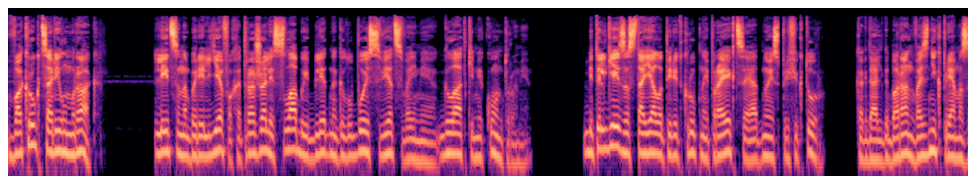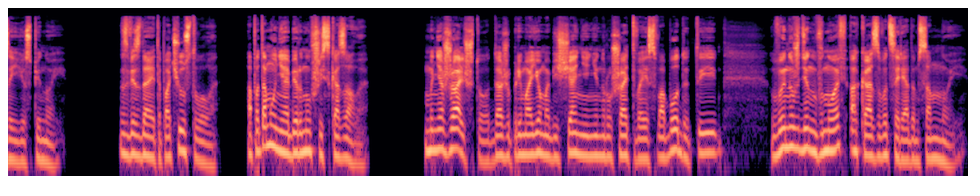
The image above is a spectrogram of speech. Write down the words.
Вокруг царил мрак. Лица на барельефах отражали слабый бледно-голубой свет своими гладкими контурами. Бетельгейза стояла перед крупной проекцией одной из префектур, когда Альдебаран возник прямо за ее спиной. Звезда это почувствовала, а потому, не обернувшись, сказала, «Мне жаль, что даже при моем обещании не нарушать твоей свободы ты вынужден вновь оказываться рядом со мной».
